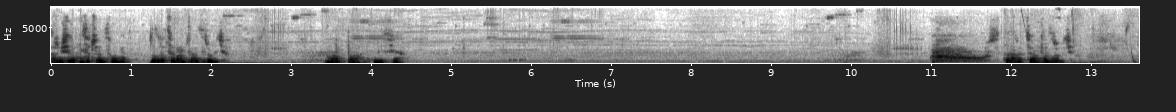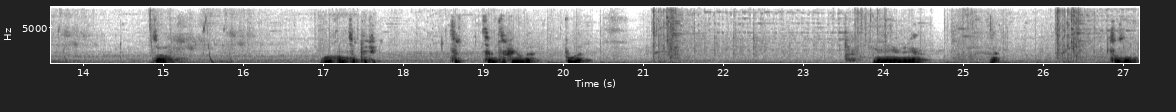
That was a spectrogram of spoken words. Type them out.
Aż mi się ręce trzęsą, nie? Dobra, co mam teraz zrobić? Mapa, misja. Uff, Stary, co mam teraz zrobić? Co? Uruchom certyfik... cer- centryfugę. Fugę. Nie, nie, nie, nie, nie. Co znowu?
